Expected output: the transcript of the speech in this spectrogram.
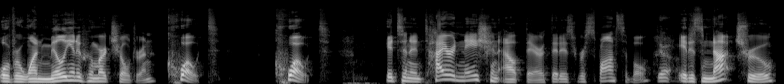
over 1 million of whom are children, quote, quote, it's an entire nation out there that is responsible. Yeah. It is not true.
